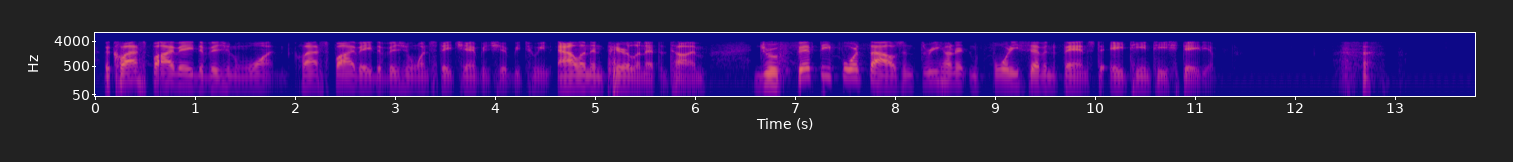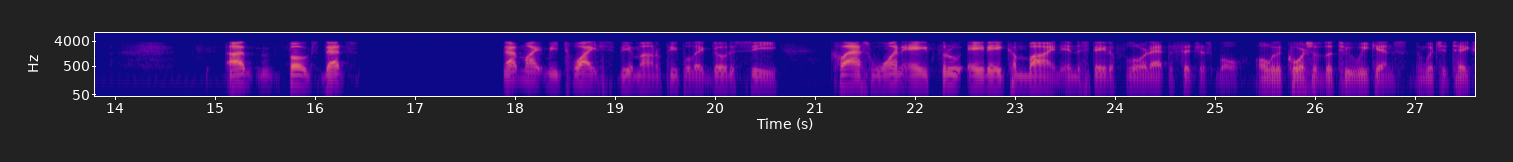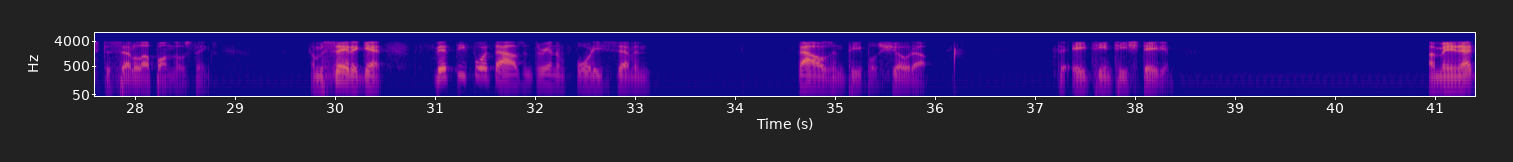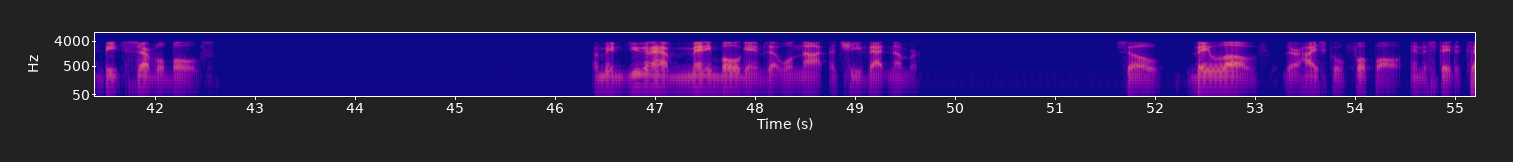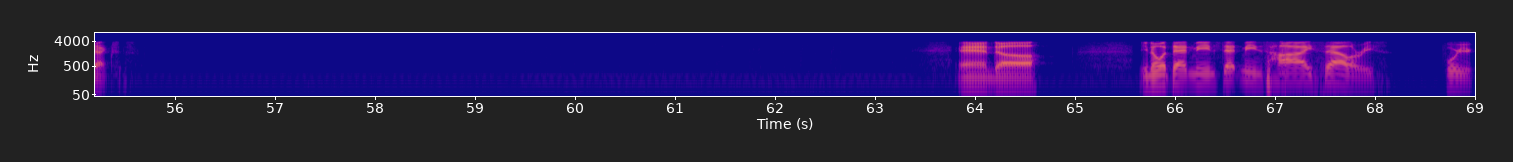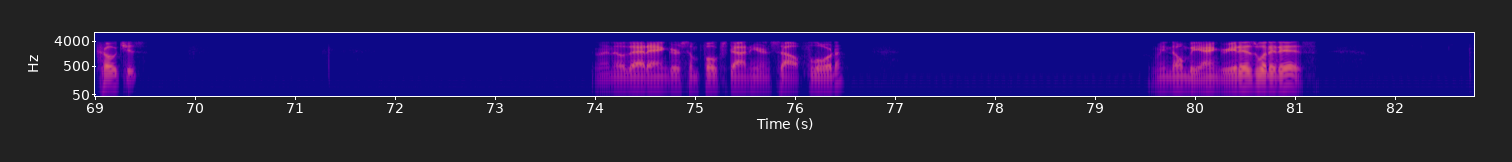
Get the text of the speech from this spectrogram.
The Class 5A Division 1, Class 5A Division 1 state championship between Allen and Pearland at the time drew 54,347 fans to AT&T Stadium. uh, folks, that's that might be twice the amount of people that go to see Class 1A through 8A combined in the state of Florida at the Citrus Bowl over the course of the two weekends in which it takes to settle up on those things. I'm going to say it again. 54,347,000 people showed up to AT&T Stadium. I mean, that beats several bowls. I mean, you're going to have many bowl games that will not achieve that number. So they love their high school football in the state of Texas. And uh you know what that means? That means high salaries for your coaches. And I know that angers some folks down here in South Florida. I mean, don't be angry. It is what it is.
